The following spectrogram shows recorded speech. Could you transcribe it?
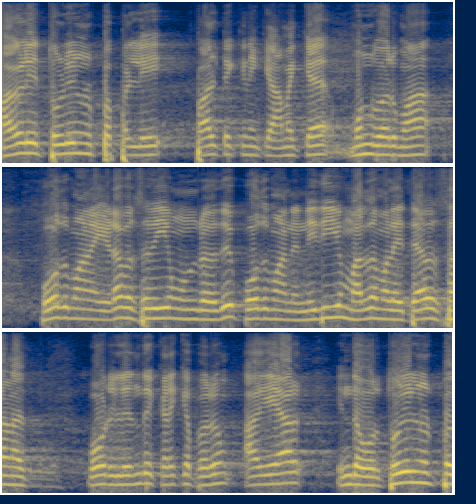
மகளிர் தொழில்நுட்ப பள்ளி பாலிடெக்னிக் அமைக்க முன் வருமா போதுமான இடவசதியும் உள்ளது போதுமான நிதியும் மருதமலை தேவஸ்தான போர்டிலிருந்து கிடைக்கப்பெறும். ஆகையால் இந்த ஒரு தொழில்நுட்ப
